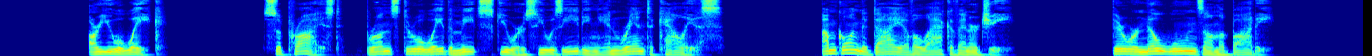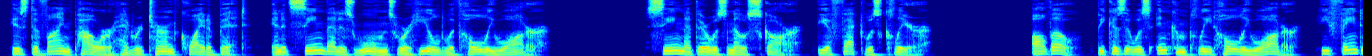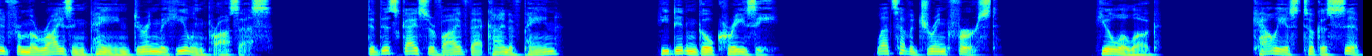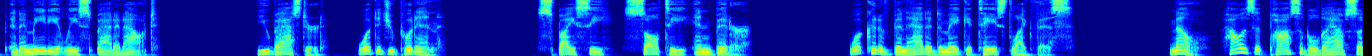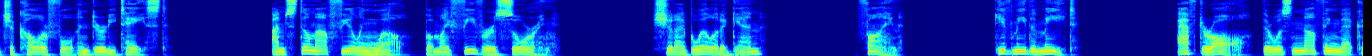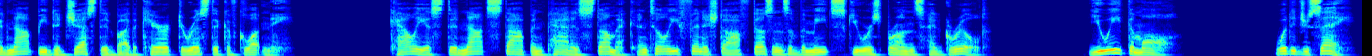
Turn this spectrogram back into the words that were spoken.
Are you awake? Surprised, Bruns threw away the meat skewers he was eating and ran to Callius. I'm going to die of a lack of energy. There were no wounds on the body. His divine power had returned quite a bit, and it seemed that his wounds were healed with holy water. Seeing that there was no scar, the effect was clear. Although, because it was incomplete holy water, he fainted from the rising pain during the healing process. Did this guy survive that kind of pain? He didn't go crazy. Let's have a drink first. Hulalug. Callius took a sip and immediately spat it out. You bastard, what did you put in? Spicy, salty, and bitter. What could have been added to make it taste like this? No, how is it possible to have such a colorful and dirty taste? I'm still not feeling well, but my fever is soaring. Should I boil it again? Fine. Give me the meat. After all, there was nothing that could not be digested by the characteristic of gluttony. Callius did not stop and pat his stomach until he finished off dozens of the meat skewers Bruns had grilled. You eat them all. What did you say?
